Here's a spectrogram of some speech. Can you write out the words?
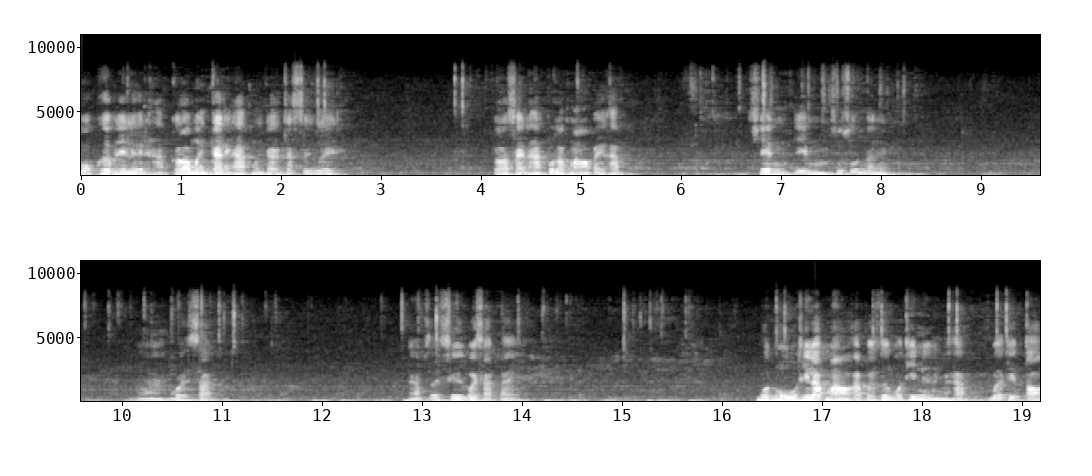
บวกเพิ่มได้เลยนะครับ ก็เหมือนกันนะครับ เหมือนกับจัดซื้อเลย ก็ใส่รหัสผู้รับเหมาไปครับ เช่น M 0 0 1อ่าบริษัทนะครับใส่ชื่อบริษัทไป หมวดหมู่ที่รับเหมาครับ ก็คือหมวดที่หนึ่งนะครับ เบอร์ติดต่อ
